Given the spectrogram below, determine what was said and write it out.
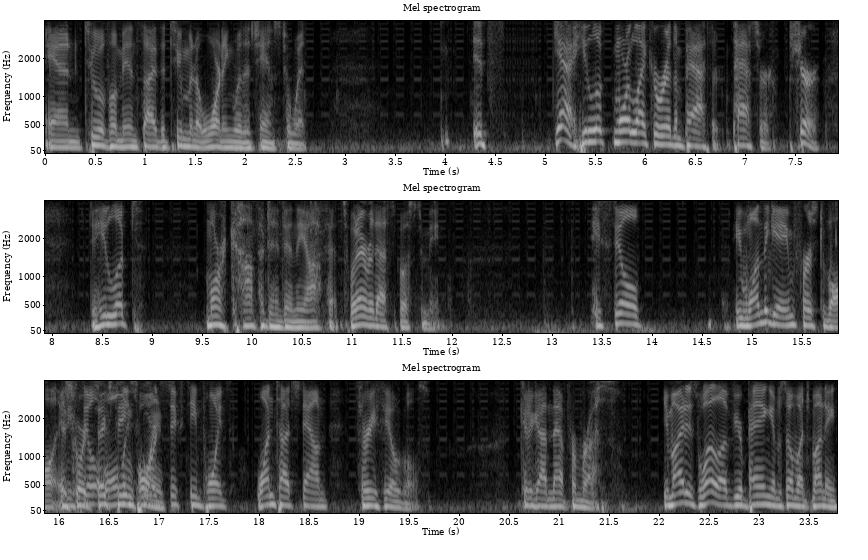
and two of them inside the two minute warning with a chance to win. It's, yeah, he looked more like a rhythm passer. Passer, sure. He looked more competent in the offense, whatever that's supposed to mean. He still, he won the game first of all, and He he, scored still 16 only scored points. 16 points, one touchdown, three field goals. Could have gotten that from Russ. You might as well if you're paying him so much money.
